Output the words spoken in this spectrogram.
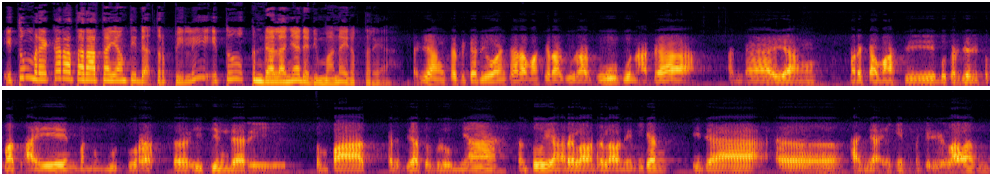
Itu mereka rata-rata yang tidak terpilih, itu kendalanya ada di mana ya dokter ya? Yang ketika diwawancara masih ragu-ragu pun ada. Ada yang mereka masih bekerja di tempat lain, menunggu surat uh, izin dari tempat kerja sebelumnya. Tentu yang relawan-relawan ini kan tidak uh, hanya ingin menjadi relawan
